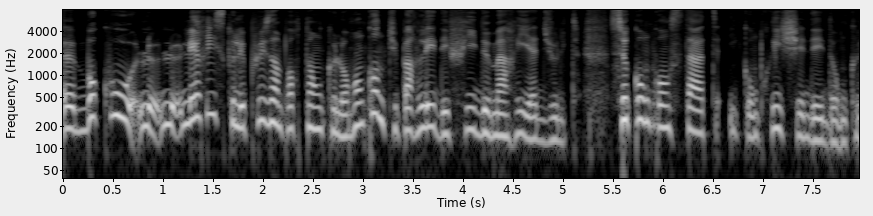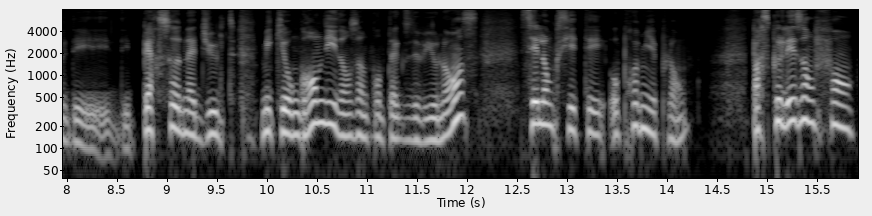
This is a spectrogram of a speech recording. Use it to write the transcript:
Euh, beaucoup, les risques les plus importants que l'on rencontre, tu parlais des filles de mari adultes. Ce qu'on constate, y compris chez des, donc, des, des personnes adultes, mais qui ont grandi dans un contexte de violence, c'est l'anxiété au premier plan. Parce que les enfants,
